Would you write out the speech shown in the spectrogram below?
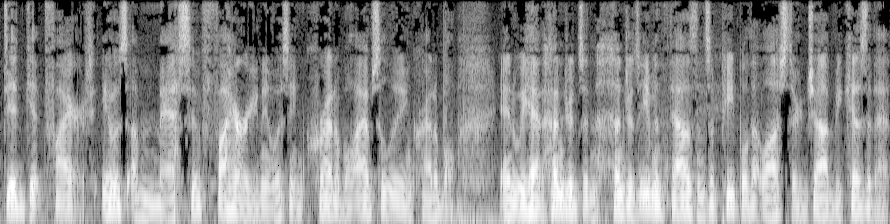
did get fired. It was a massive firing. It was incredible, absolutely incredible. And we had hundreds and hundreds, even thousands of people that lost their job because of that.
